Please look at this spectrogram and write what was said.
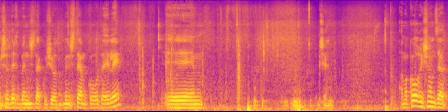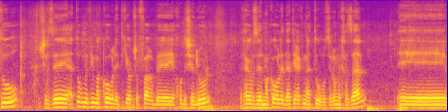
משדך בין שתי הקושיות, בין שתי המקורות האלה. אמ, המקור הראשון זה הטור, שזה, הטור מביא מקור לתקיעות שופר בחודש אלול. דרך אגב זה מקור לדעתי רק מהטור, זה לא מחז"ל. אה,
